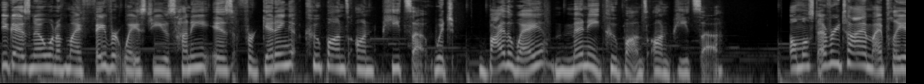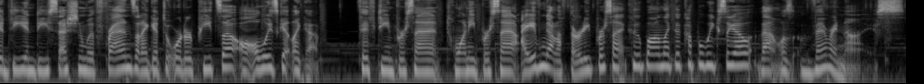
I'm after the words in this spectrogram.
You guys know one of my favorite ways to use Honey is for getting coupons on pizza, which, by the way, many coupons on pizza. Almost every time I play a D&D session with friends and I get to order pizza, I'll always get like a 15%, 20%. I even got a 30% coupon like a couple weeks ago. That was very nice.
